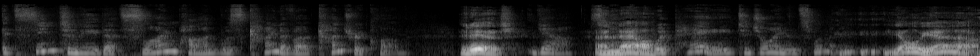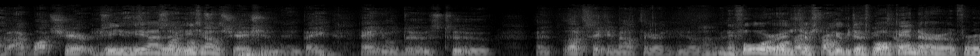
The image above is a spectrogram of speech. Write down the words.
It seemed to me that Slime Pond was kind of a country club. It is. Yeah. And people now- would pay to join and swim in it. Oh yeah. I bought shares. He- he in has the a- he's Pond got- Association and paid annual dues too. I'd love to take him out there and you know. Uh-huh. Before walk it was around the just you could just walk in there. For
